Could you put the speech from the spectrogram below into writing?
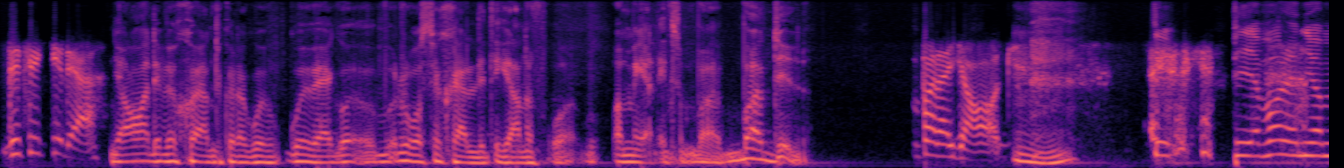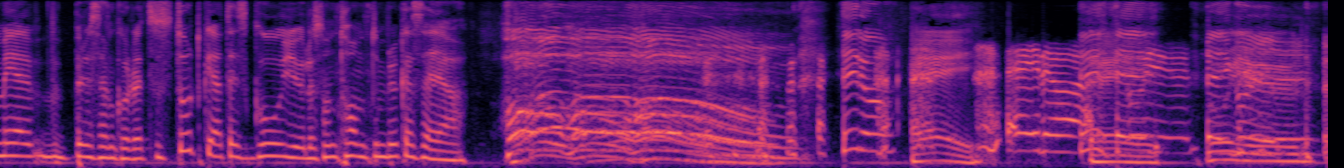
Du tycker det? Ja, det är väl skönt att kunna gå, gå iväg och rå sig själv lite grann och få vara med liksom. Bara, bara du. Bara jag. Du, Pia, var än gör med presentkortet, så stort grattis, god jul och som tomten brukar säga, ho, ho, ho! Hej då! Hej! Hej då! Hej, God hej. jul! Hej, god jul!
